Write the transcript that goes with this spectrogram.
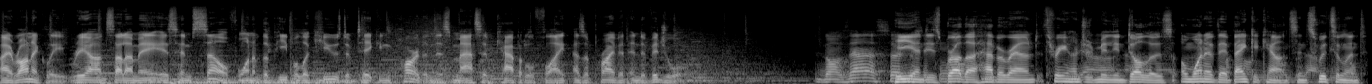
Ironically, Riad Salameh is himself one of the people accused of taking part in this massive capital flight as a private individual. He and his brother have around $300 million on one of their bank accounts in Switzerland.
